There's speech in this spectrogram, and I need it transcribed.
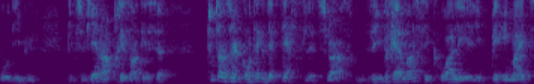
au début, puis tu viens leur présenter ça, tout dans un contexte de test. Tu leur dis vraiment c'est quoi les, périmètres,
